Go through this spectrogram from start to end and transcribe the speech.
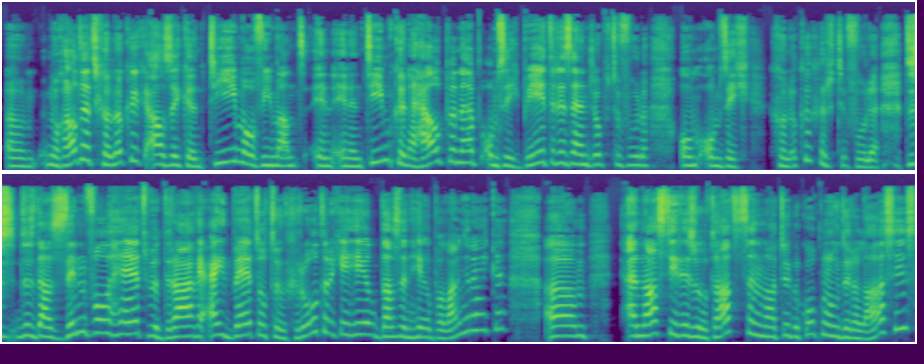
um, nog altijd gelukkig als ik een team of iemand in, in een team kunnen helpen heb om zich beter in zijn job te voelen, om, om zich gelukkiger te voelen. Dus, dus dat zinvolheid, we dragen echt bij tot een groter geheel, dat is een heel belangrijke. Um, en naast die resultaten zijn er natuurlijk ook nog de relaties.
